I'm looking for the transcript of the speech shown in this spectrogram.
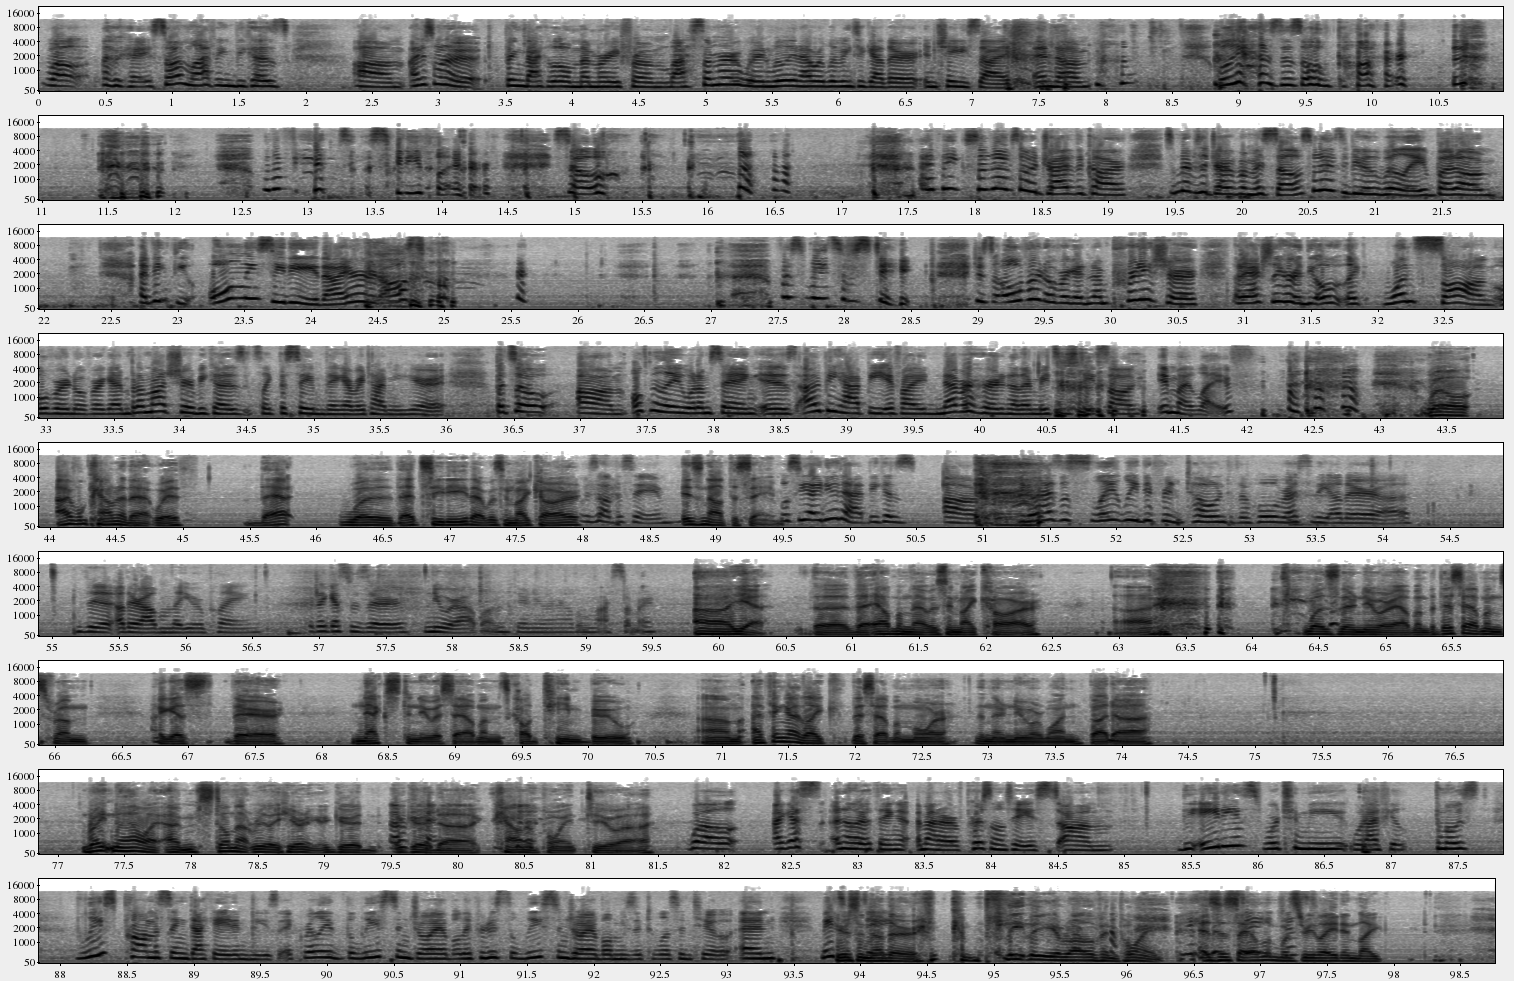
Well, okay, so I'm laughing because um, I just want to bring back a little memory from last summer when Willie and I were living together in Shadyside, and um, Willie has this old car with a fancy CD player. So I think sometimes I would drive the car, sometimes I drive it by myself, sometimes I do with Willie, but um, I think the only CD that I heard also. was Mates of State, just over and over again. And I'm pretty sure that I actually heard the o- like one song over and over again, but I'm not sure because it's like the same thing every time you hear it. But so um, ultimately, what I'm saying is, I would be happy if I never heard another Mates of State song in my life. Well, I will counter that with that was that CD that was in my car was not the same. is not the same. Well, see, I knew that because um, you know it has a slightly different tone to the whole rest of the other uh, the other album that you were playing, which I guess was their newer album, their newer album last summer. Uh, yeah, the the album that was in my car uh, was their newer album, but this album's from, I guess, their next to newest album. It's called Team Boo. Um, I think I like this album more than their newer one, but uh, right now I, I'm still not really hearing a good a good uh, counterpoint to. Uh, Well, I guess another thing, a matter of personal taste. Um, the '80s were to me what I feel the most, the least promising decade in music. Really, the least enjoyable. They produced the least enjoyable music to listen to. And here's another completely irrelevant point, as this album was released in like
